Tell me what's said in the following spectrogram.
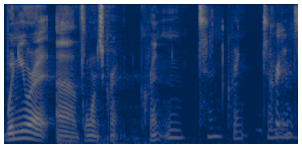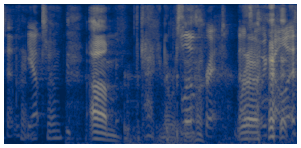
when you were at um, Florence Crin- Crenton? Crenton? Crittenton, yep. Crenton? Um, God, I can never say Flow that. crit. That's what we call it.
